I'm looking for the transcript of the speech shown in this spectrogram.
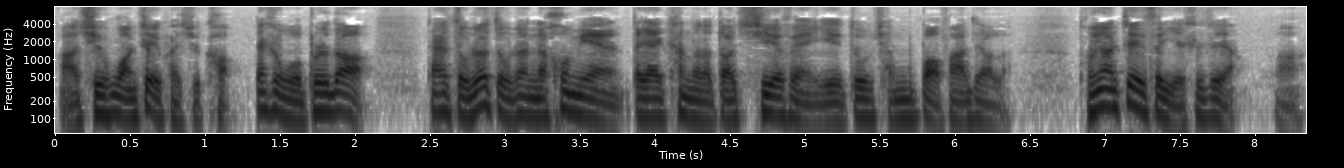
啊，去往这一块去靠。但是我不知道，但是走着走着呢，后面大家看到了，到七月份也都全部爆发掉了。同样这次也是这样啊。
